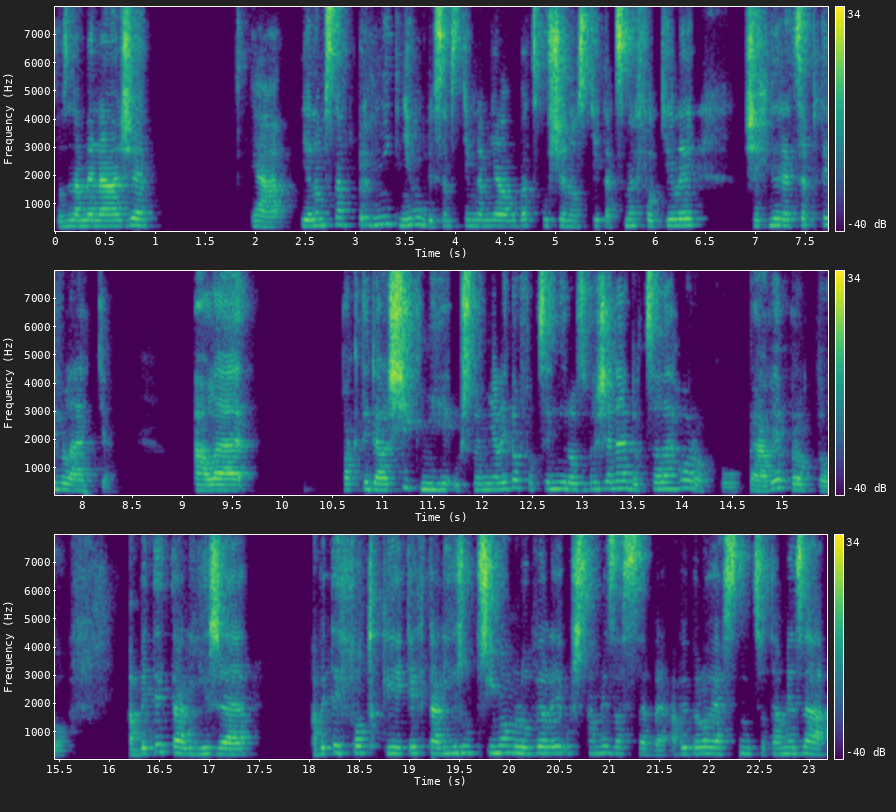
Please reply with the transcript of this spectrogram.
To znamená, že já jenom snad první knihu, kdy jsem s tím neměla vůbec zkušenosti, tak jsme fotili všechny recepty v létě. Ale pak ty další knihy už jsme měli to focení rozvržené do celého roku, právě proto, aby ty talíře, aby ty fotky těch talířů přímo mluvily už sami za sebe, aby bylo jasné, co tam je za,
